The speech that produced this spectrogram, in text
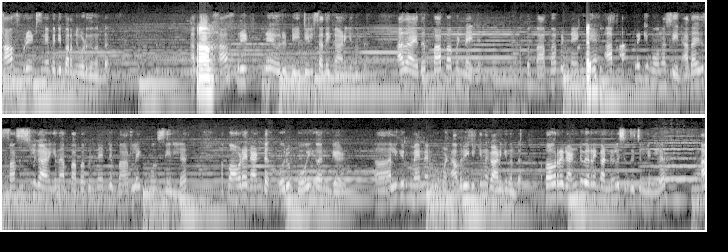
ഹാഫ് ബ്രീഡ്സിനെ പറ്റി പറഞ്ഞു കൊടുക്കുന്നുണ്ട്. ഹാഫ് ബ്രീഡ്സിന്റെ ഒരു ഡീറ്റെയിൽസ് അതിൽ കാണിക്കുന്നുണ്ട്. അതായത് പാപ്പ പിണ്ണൈറ്റ് അപ്പൊ പാപ്പ പിണ്ണൈറ്റിന്റെ ആ ബാറിലേക്ക് പോകുന്ന സീൻ അതായത് ഫസ്റ്റിൽ കാണിക്കുന്ന പാപ്പ പിണ്ണൈറ്റിന്റെ ബാറിലേക്ക് പോകുന്ന സീനിൽ അപ്പൊ അവിടെ രണ്ട് ഒരു ബോയ് ആൻഡ് ഗേൾ അല്ലെങ്കിൽ ഒരു മെൻ ആൻഡ് വുമൺ അവർ ഇരിക്കുന്ന കാണിക്കുന്നുണ്ട്. അപ്പൊ അവരുടെ രണ്ടുപേരുടെയും കണ്ണുകൾ ശ്രദ്ധിച്ചിട്ടുണ്ടെങ്കിൽ ആ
